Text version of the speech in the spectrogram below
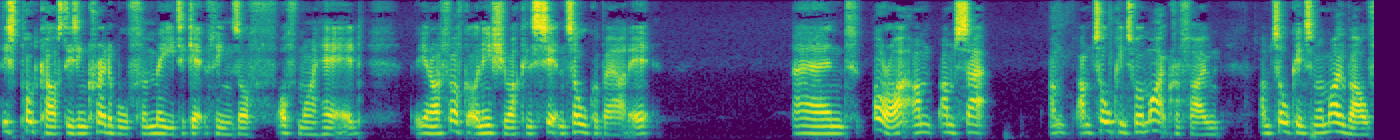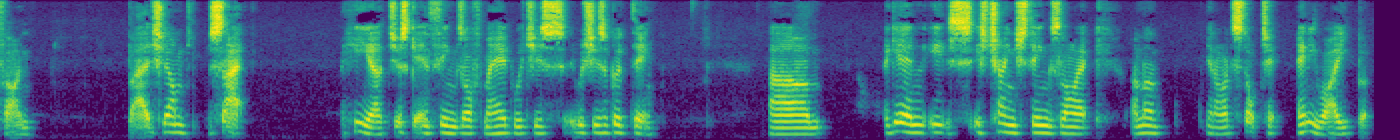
this podcast is incredible for me to get things off off my head. You know, if I've got an issue, I can sit and talk about it. And all right, I'm I'm sat, I'm I'm talking to a microphone, I'm talking to my mobile phone, but actually I'm sat here just getting things off my head, which is which is a good thing. Um, again, it's it's changed things like, and I, you know, I'd stopped it anyway, but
